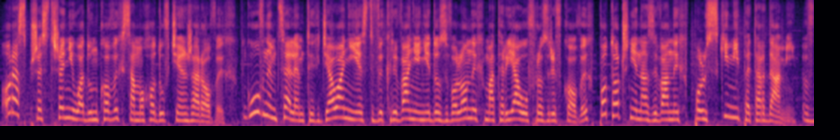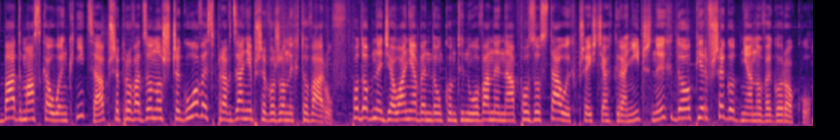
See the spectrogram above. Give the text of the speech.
oraz przestrzeni ładunkowych samochodów ciężarowych. Głównym celem tych działań jest wykrywanie niedozwolonych materiałów rozrywkowych, potocznie nazywanych polskimi petardami. W Bad Maskał-Łęknica przeprowadzono szczegółowe sprawdzanie przewożonych towarów. Podobne działania będą kontynuowane na pozostałych przejściach granicznych do pierwszego dnia nowego roku.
